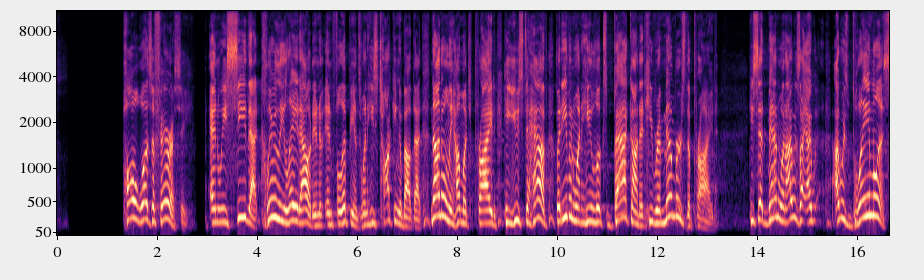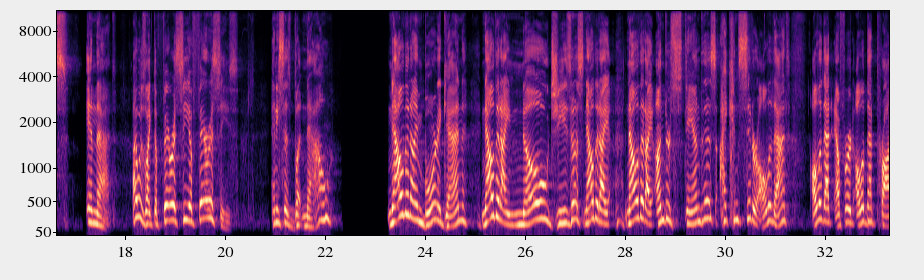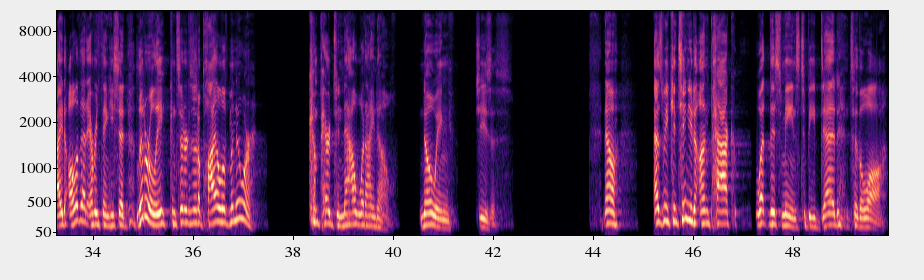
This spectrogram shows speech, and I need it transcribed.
Paul was a Pharisee. And we see that clearly laid out in, in Philippians when he's talking about that. Not only how much pride he used to have, but even when he looks back on it, he remembers the pride. He said, Man, when I was like, I, I was blameless. in that. I was like the Pharisee of Pharisees. And he says, But now, now that I'm born again, now that I know Jesus, now that I now that I understand this, I consider all of that, all of that effort, all of that pride, all of that everything. He said, literally considers it a pile of manure compared to now what I know, knowing Jesus. Now, as we continue to unpack what this means to be dead to the law,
